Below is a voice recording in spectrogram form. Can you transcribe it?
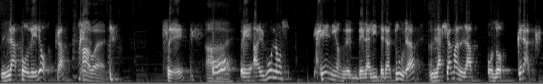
La Poderosca. Ah, bueno. sí. O eh, algunos genios de, la literatura la llaman la Podoscrack.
